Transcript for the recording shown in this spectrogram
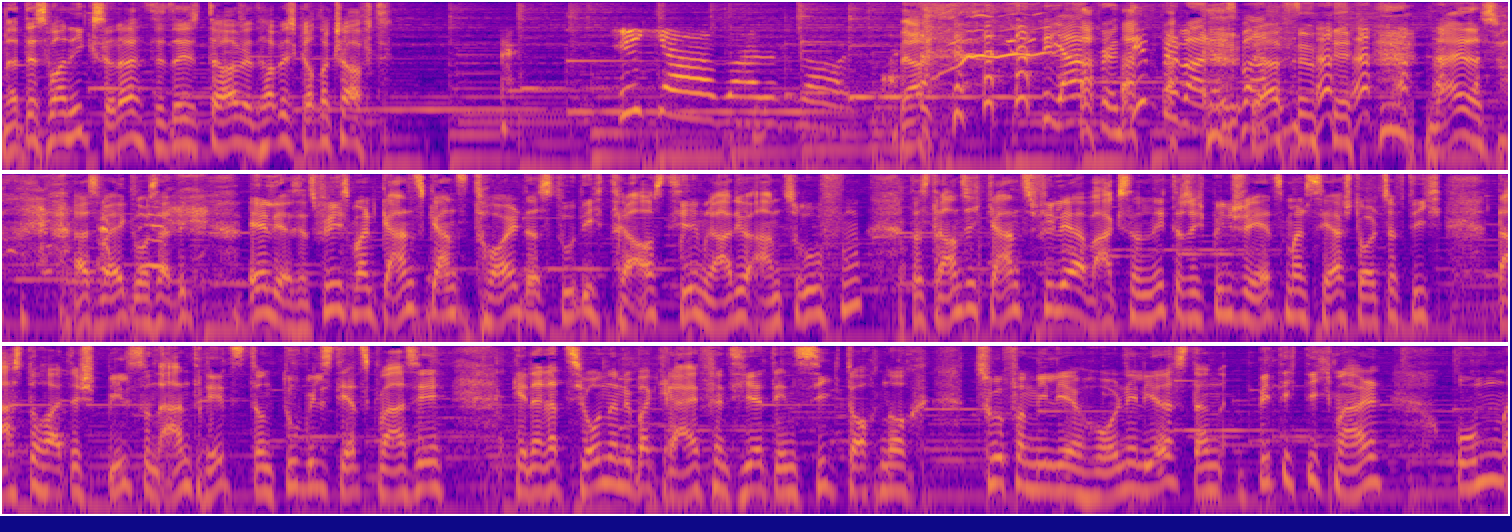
na das war nix, oder? Das, das, da habe ich es gerade noch geschafft. Sicher war das was. Ja, Ja, für einen Tippel war das ja, was. für mich. Nein, das, war- das war eh großartig. Elias, jetzt finde ich es mal ganz, ganz toll, dass du dich traust, hier im Radio anzurufen. Das trauen sich ganz viele Erwachsene nicht. Also ich bin schon jetzt mal sehr stolz auf dich, dass du heute spielst und antrittst und du willst jetzt quasi generationenübergreifend hier den Sieg doch noch zur Familie holen, Elias. Dann bitte ich dich mal um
